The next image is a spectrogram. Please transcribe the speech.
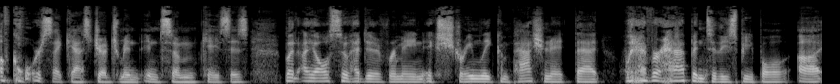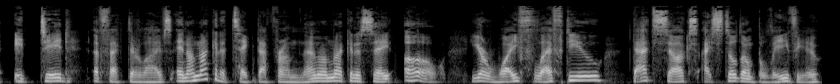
of course I cast judgment in some cases, but I also had to remain extremely compassionate that whatever happened to these people, uh, it did affect their lives. And I'm not going to take that from them. I'm not going to say, oh, your wife left you? That sucks. I still don't believe you.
